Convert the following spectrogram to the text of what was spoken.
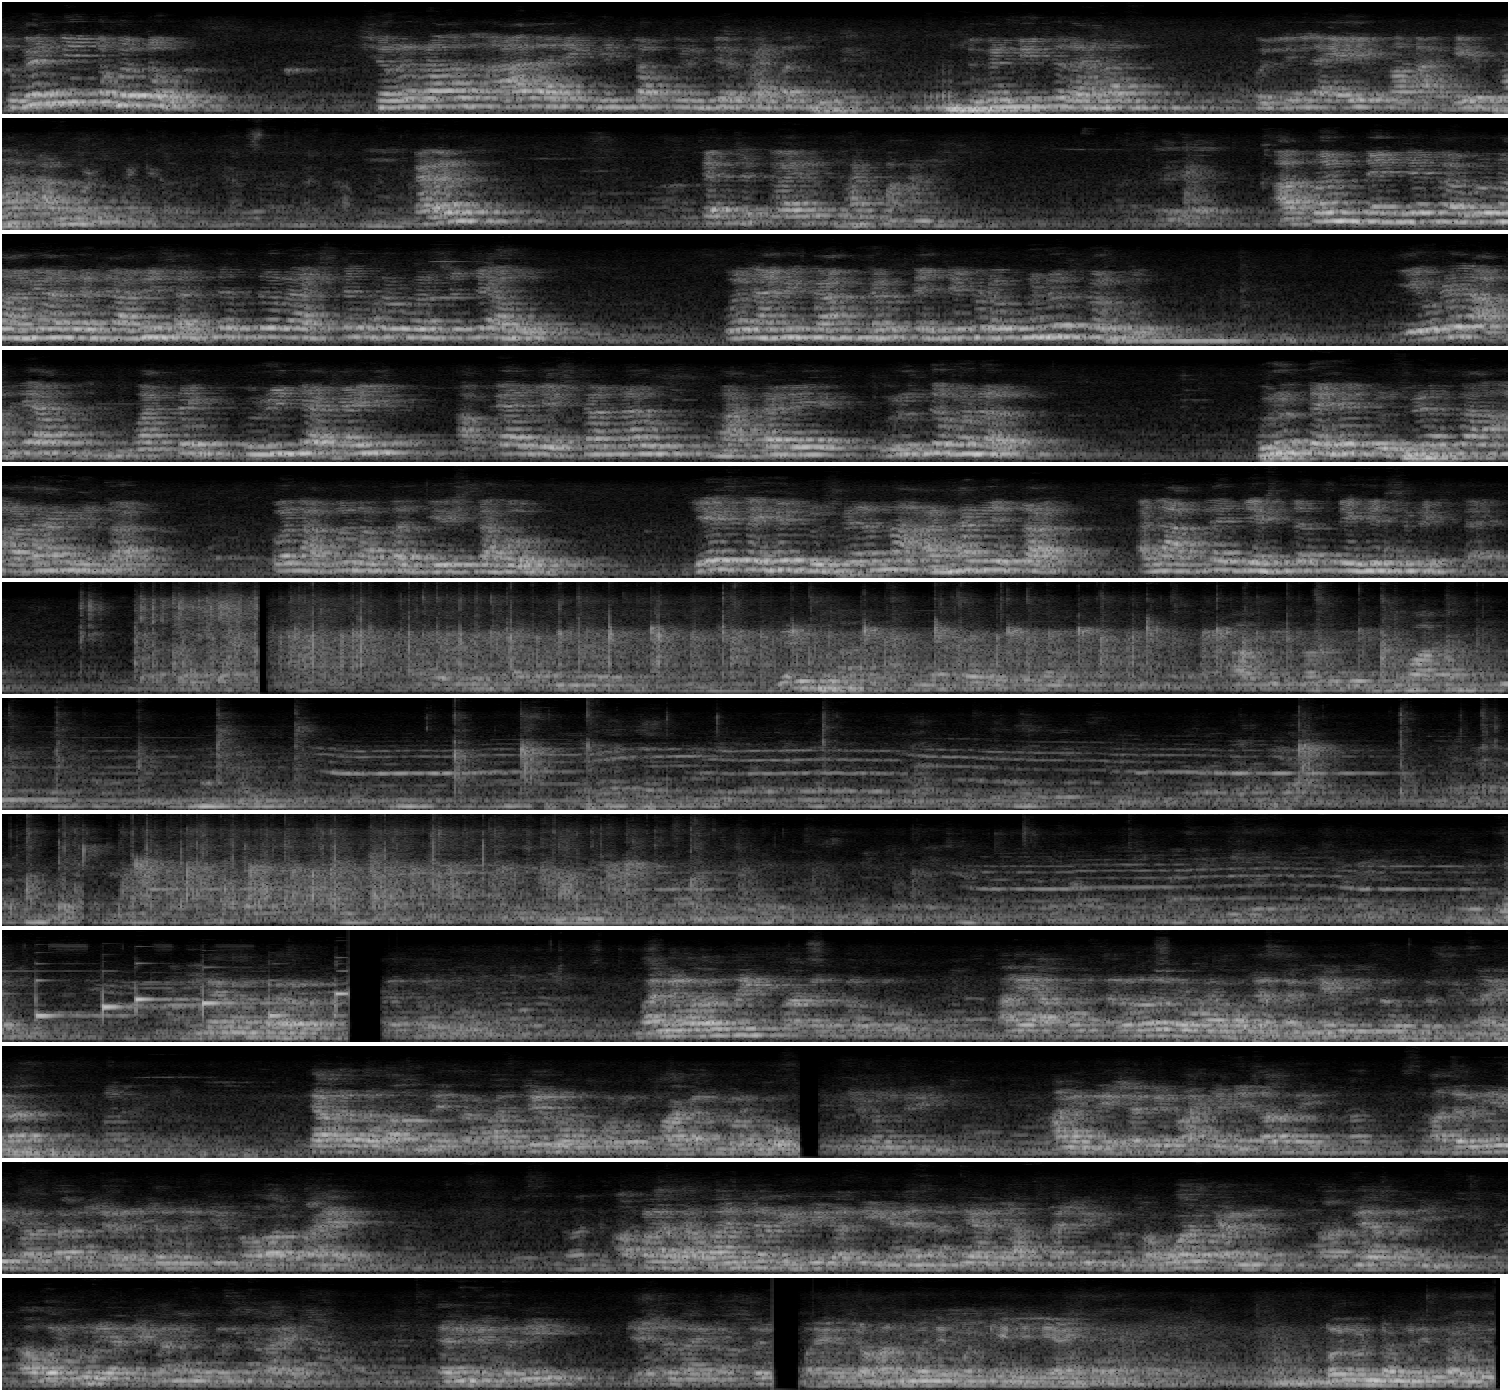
सुगंधित होतो. शरीरात आज अनेक घेतला परिचय कसा सुगंधित झाला फुललेला आहे. हे फार आनंद कारण त्यांचं कार्य फार महान आहे. आपण त्यांच्याकडून आम्ही आलो आम्ही सत्याहत्तर राष्ट्रीय वर्षाचे आहोत. पण आम्ही काम खरं त्यांच्याकडे म्हणूनच करतो. एवढे आपल्या वास्तविक पूर्वीच्या काही आपल्या ज्येष्ठांना म्हातारे वृद्ध म्हणत वृद्ध हे दुसऱ्याचा आधार घेतात. पण आपण आता ज्येष्ठ आहोत. ज्येष्ठ हे दुसऱ्यांना आधार देतात आणि आपल्या ज्येष्ठातले हे श्रेष्ठ आहे. मान्यवरांचंही स्वागत करतो. आणि आपण एवढ्या मोठ्या संख्येने इथं उपस्थित राहिला. त्याबद्दल आपले सर्वांचे मनपूर्वक स्वागत करतो. मुख्यमंत्री आणि देशाचे भाग्य आदरणीय खासदार शरदचंद्रजी पवार साहेब आपल्या सर्वांच्या भेटीगाठी घेण्यासाठी आणि आपल्याशी सुसंवाद करण्यास साधण्यासाठी आवर्जून या ठिकाणी उपस्थित आहे. त्यानिमित्त मी ज्येष्ठ नागरिक बाहेरच्या हॉलमध्ये पण केलेली आहे. noonu ndam li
